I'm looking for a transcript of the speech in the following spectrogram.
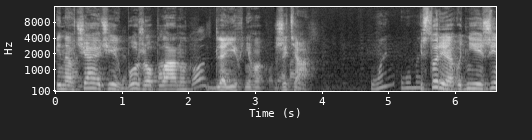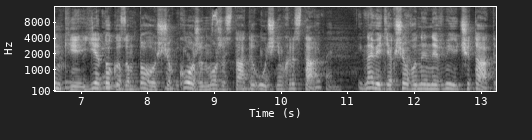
і навчаючи їх Божого плану для їхнього життя. Історія однієї жінки є доказом того, що кожен може стати учнем Христа, навіть якщо вони не вміють читати.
